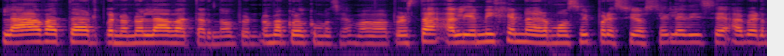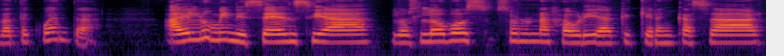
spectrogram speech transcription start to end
la avatar, bueno, no la avatar, no, pero no me acuerdo cómo se llamaba, pero esta alienígena hermosa y preciosa y le dice, a ver, date cuenta, hay luminiscencia, los lobos son una jauría que quieren cazar,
